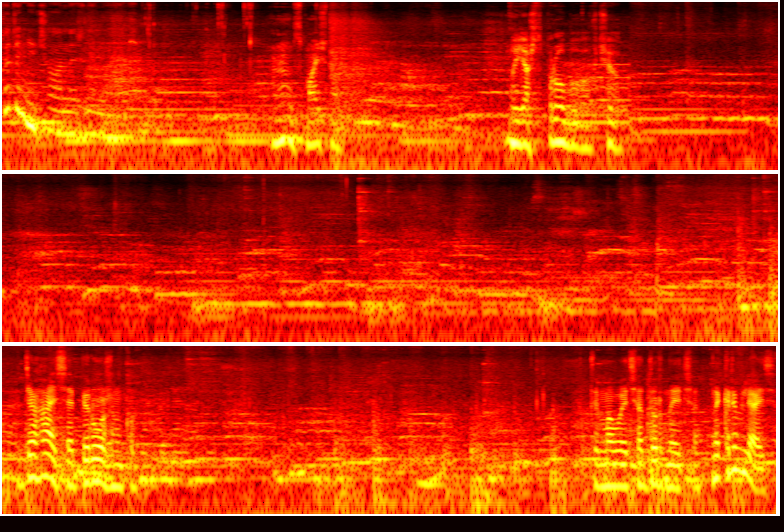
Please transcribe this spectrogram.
Чого ти нічого не знімаєш? Смачно. Ну я ж спробував, що. Вдягайся, піроженко. Ти малеча дурниця. Не кривляйся.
